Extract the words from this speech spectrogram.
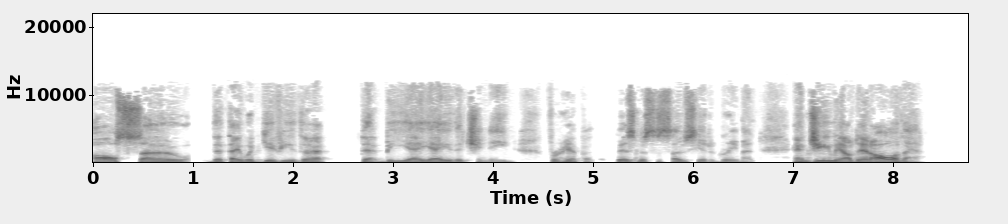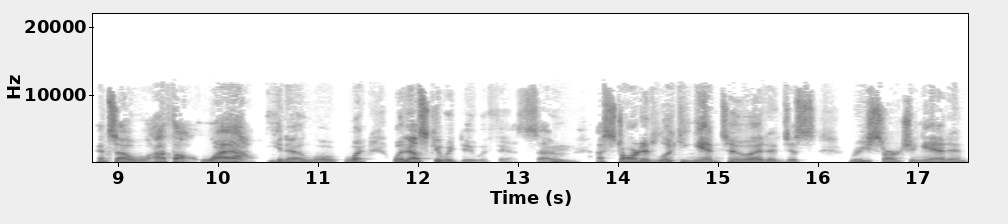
also that they would give you that that BAA that you need for HIPAA, business associate agreement. And Gmail did all of that. And so I thought, wow, you know, well, what what else can we do with this? So hmm. I started looking into it and just researching it. And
